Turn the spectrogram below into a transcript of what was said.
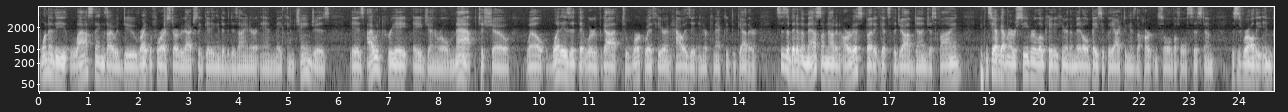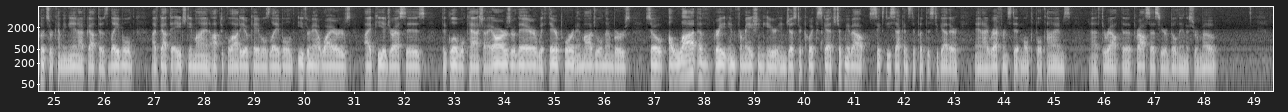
one of the last things I would do right before I started actually getting into the designer and making changes is I would create a general map to show well, what is it that we've got to work with here and how is it interconnected together? This is a bit of a mess. I'm not an artist, but it gets the job done just fine. You can see I've got my receiver located here in the middle, basically acting as the heart and soul of the whole system. This is where all the inputs are coming in. I've got those labeled. I've got the HDMI and optical audio cables labeled, Ethernet wires, IP addresses, the global cache IRs are there with their port and module numbers. So a lot of great information here in just a quick sketch. Took me about 60 seconds to put this together and I referenced it multiple times uh, throughout the process here of building this remote.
